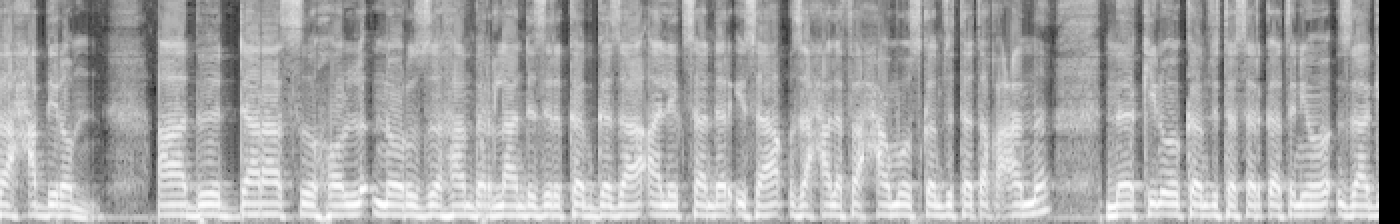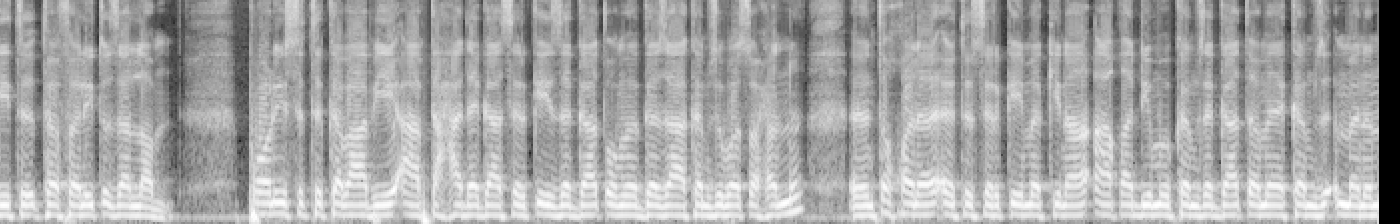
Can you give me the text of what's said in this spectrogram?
ተሓቢሮም ኣብ ዳራስ ሆል ኖርዝ ሃምበርላንድ ዝርከብ ገዛ ኣሌክሳንደር ኢሳቅ ዝሓለፈ ሓሙስ ከም ዝተጠቕዓን መኪንኦ ከም ዝተሰርቀትን እዩ ዛጊት ተፈሊጡ ዘሎ ፖሊስ እቲ ከባቢ ኣብቲ ሓደጋ ስርቂ ዘጋጠመ ገዛ ከም ዝበፅሑን እንተኾነ እቲ ስርቂ መኪና ኣቐዲሙ ከም ዘጋጠመ ከም ዝእመንን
